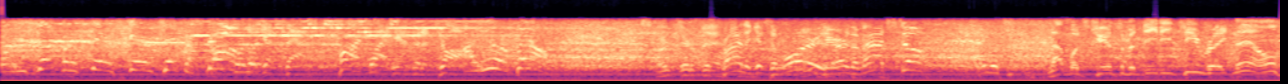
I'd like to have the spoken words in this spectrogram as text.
He's not going to stand scared Jake the Oh, look at that. Hard right hand to the jaw. I hear a bell. They're trying to get some order here. The match still. Not much chance of a DDT right now.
